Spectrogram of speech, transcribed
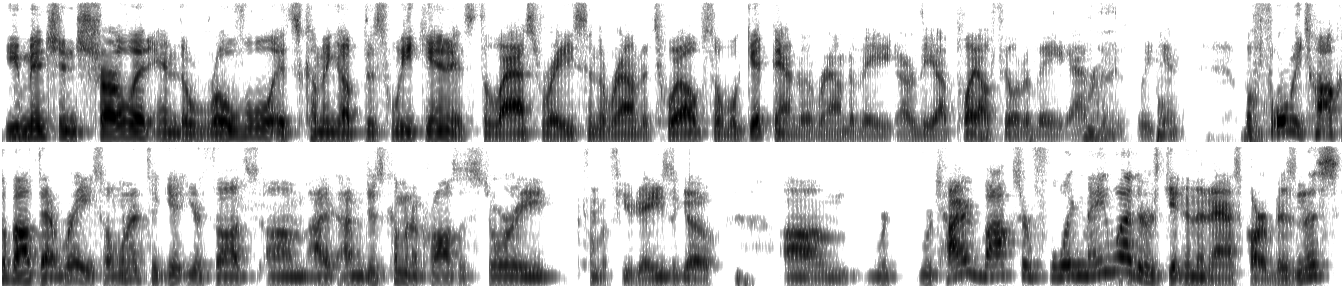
You mentioned Charlotte and the Roval. It's coming up this weekend. It's the last race in the round of 12. So we'll get down to the round of eight or the uh, playoff field of eight after right. this weekend. Before we talk about that race, I wanted to get your thoughts. Um, I, am just coming across a story from a few days ago. Um, re- retired boxer Floyd Mayweather is getting in the NASCAR business,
